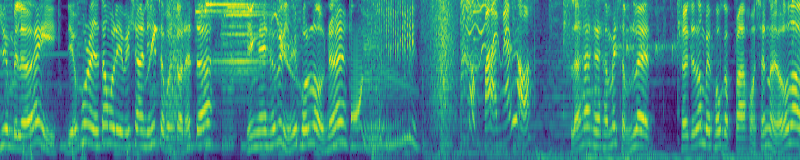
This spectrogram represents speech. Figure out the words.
ยี่ยมไปเลย เดี๋ยวพวกเราจะต้องมาเรียนวิชานี้ให้จบกันก่อนนะจ๊ะ ยังไงเธอก็หนีไม่พ้นหรอกนะตบปากงั้นเหรอ และถ้าเธอทำไม่สำเร็จ เธอจะต้องไปพบกับปลาของฉันหน่อยแล้วล่ะ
